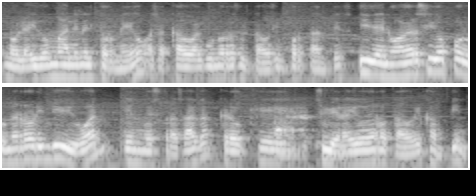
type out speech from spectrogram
no le ha ido mal en el torneo, ha sacado algunos resultados importantes y de no haber sido por un error individual en nuestra saga, creo que se hubiera ido derrotado el Campín,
